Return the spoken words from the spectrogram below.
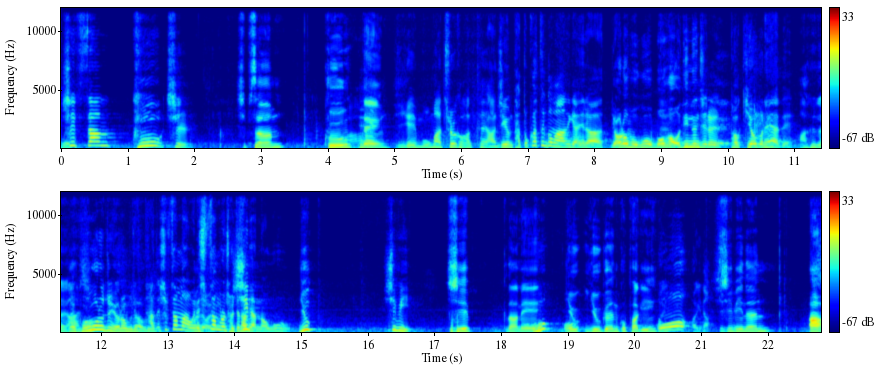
13 9 7. 13, 9, 땡. 이게 뭐 맞출 것 같아? 지금 다 똑같은 것만 하는 게 아니라 열어보고 뭐가 어디 있는지를 더 기억을 해야 돼. 아 그러니까 야, 아, 골고루 좀 열어보자 우리. 다들 13만 하고 있는데 13으로는 절대 답이 안 나오고. 6 12 10. 그 다음에 오? 6 6은 곱하기 오. 12는 아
